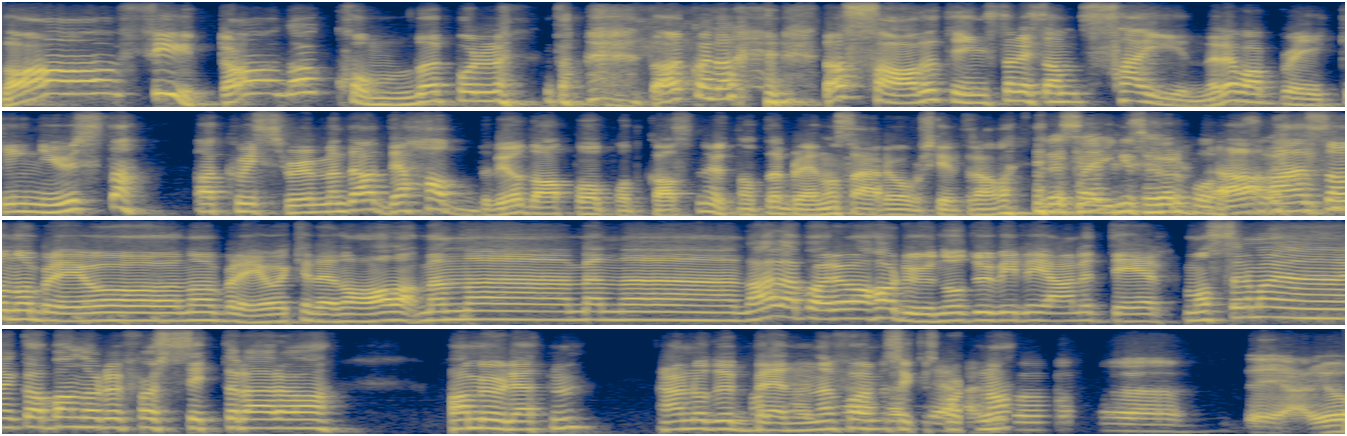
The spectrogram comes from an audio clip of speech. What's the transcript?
Da fyrte. Da kom det på da, da, da, da, sa det ting som liksom seinere var breaking news da, av Chris Room. Men det, det hadde vi jo da på podkasten uten at det ble noen særlige overskrifter av det. Det sier ingen som hører på. Ja, altså, nå, ble jo, nå ble jo ikke det noe av, da. Men, eh, men eh, nei, det er bare, har du noe du ville gjerne delt med oss, eller, Gabba, når du først sitter der og har muligheten? Er det noe du brenner for med sykkelsporten nå? det er jo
